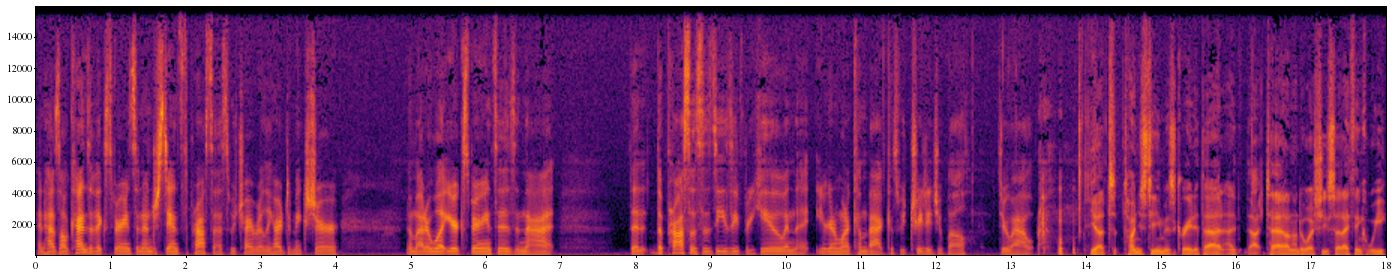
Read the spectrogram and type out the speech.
and has all kinds of experience and understands the process. We try really hard to make sure, no matter what your experience is in that, that the process is easy for you and that you're going to want to come back because we treated you well throughout. Yeah, t- Tanya's team is great at that. I, uh, to add on to what she said, I think we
